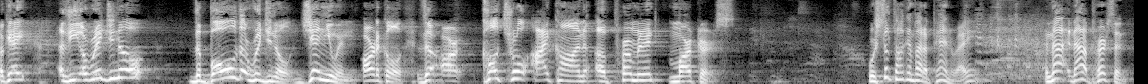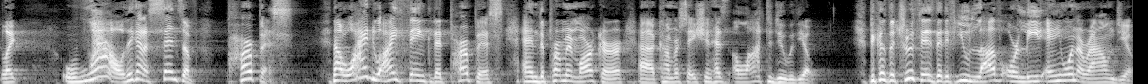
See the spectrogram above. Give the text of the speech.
okay? The original, the bold original, genuine article, the our cultural icon of permanent markers. We're still talking about a pen, right? not, not a person. Like, wow, they got a sense of purpose. Now, why do I think that purpose and the permanent marker uh, conversation has a lot to do with you? Because the truth is that if you love or lead anyone around you,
